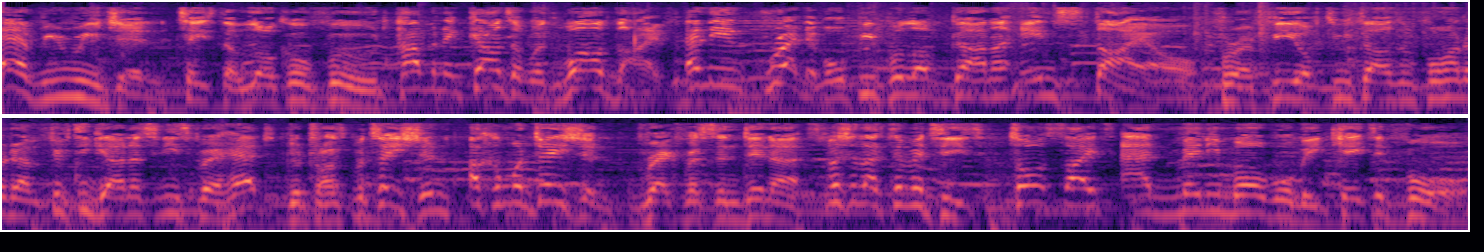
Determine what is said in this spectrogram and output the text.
every region. Taste the local food, have an encounter with wildlife, and the incredible people of Ghana in style. For a fee of 2,450 Ghana cedis per head, your transportation, accommodation, breakfast and dinner, special activities, tour sites, and many more will be catered for.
